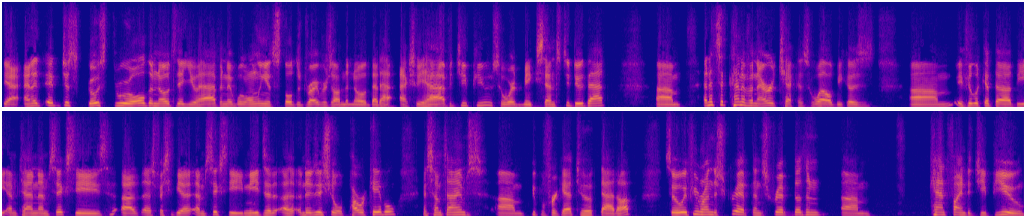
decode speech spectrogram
Yeah. And it, it just goes through all the nodes that you have and it will only install the drivers on the node that ha- actually have a GPU. So where it makes sense to do that. Um, and it's a kind of an error check as well because um, if you look at the the M10, M60s, uh, especially the M60 needs a, a, an additional power cable, and sometimes um, people forget to hook that up. So if you run the script and the script doesn't um, can't find the GPU,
